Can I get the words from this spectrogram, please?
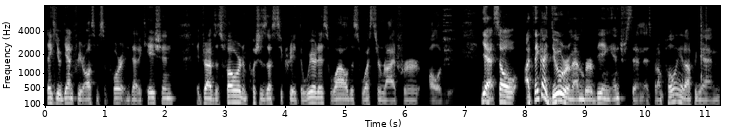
Thank you again for your awesome support and dedication. It drives us forward and pushes us to create the weirdest, wildest Western ride for all of you. Yeah, so I think I do remember being interested in this, but I'm pulling it up again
